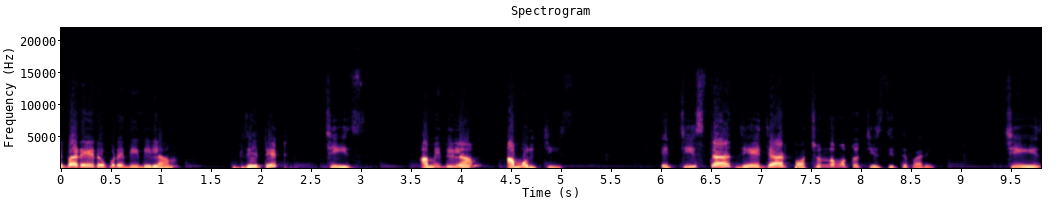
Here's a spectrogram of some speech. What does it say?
এবারে এর ওপরে দিয়ে দিলাম গ্রেটেড চিজ আমি দিলাম আমুল চিজ। এই চিজটা যে যার পছন্দ মতো চিজ দিতে পারে। চিজ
